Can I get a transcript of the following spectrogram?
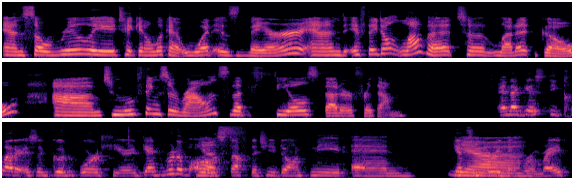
And so really taking a look at what is there and if they don't love it, to let it go, um, to move things around so that feels better for them and I guess declutter is a good word here. Get rid of all yes. the stuff that you don't need and get yeah. some breathing room, right?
